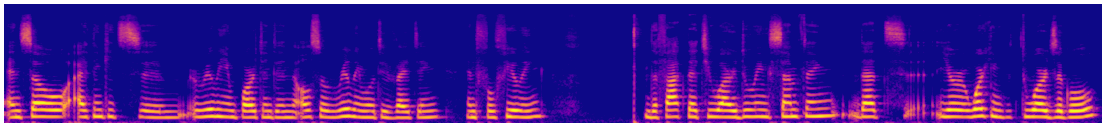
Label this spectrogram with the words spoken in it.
And so I think it's um, really important and also really motivating and fulfilling the fact that you are doing something that you're working towards a goal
